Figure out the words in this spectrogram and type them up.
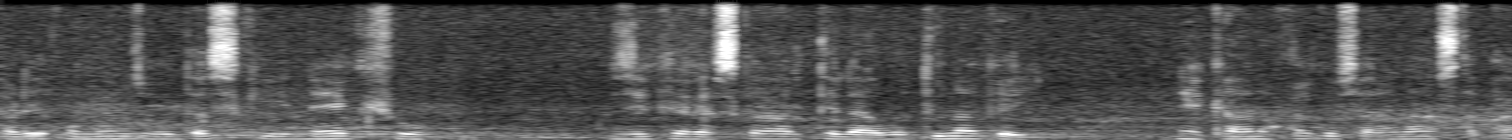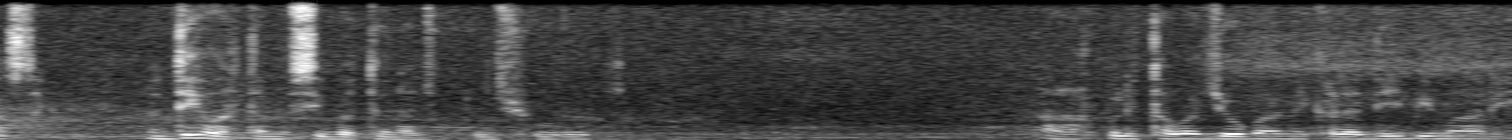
سړی خو مونځ اودس کې نیک شو ذکر اسکار تلاوتونه کوي نیکانو خلکو سره ناسته پاسته نو دې ورته مصیبتونه جوړول شروع کړي هغه خپل توجه باندې کړه دې بیماری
